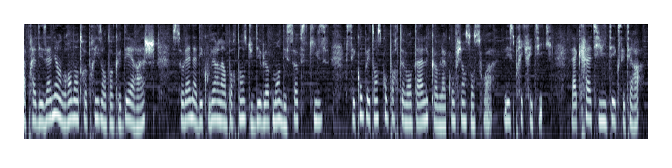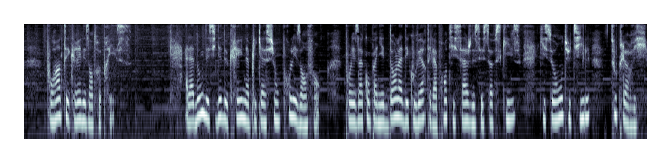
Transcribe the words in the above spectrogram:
Après des années en grande entreprise en tant que DRH, Solène a découvert l'importance du développement des soft skills, ses compétences comportementales comme la confiance en soi, l'esprit critique, la créativité, etc., pour intégrer les entreprises. Elle a donc décidé de créer une application pour les enfants, pour les accompagner dans la découverte et l'apprentissage de ces soft skills qui seront utiles toute leur vie.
